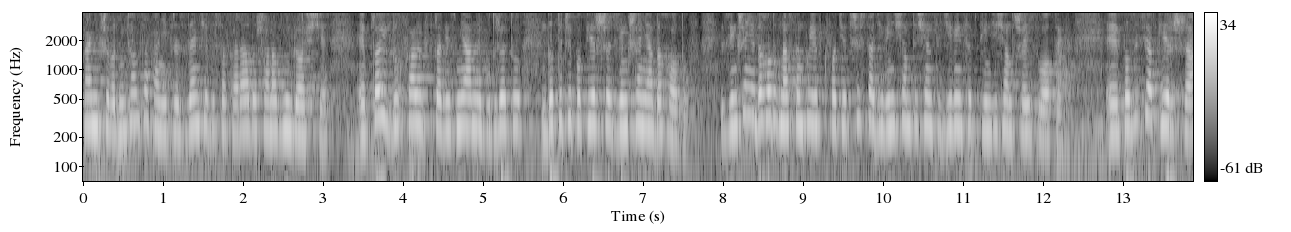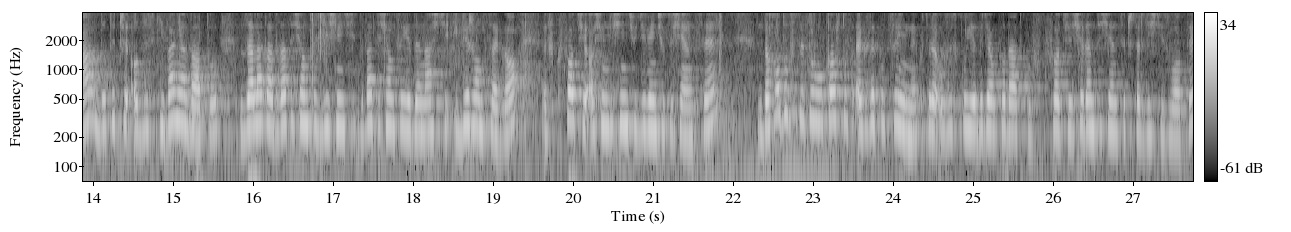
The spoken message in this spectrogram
Pani Przewodnicząca, Panie Prezydencie, Wysoka Rado, Szanowni Goście. Projekt uchwały w sprawie zmiany budżetu dotyczy po pierwsze zwiększenia dochodów. Zwiększenie dochodów następuje w kwocie 390 956 zł. Pozycja pierwsza dotyczy odzyskiwania VAT-u za lata 2010-2011 i bieżącego w kwocie 89 tysięcy. Dochodów z tytułu kosztów egzekucyjnych, które uzyskuje Wydział Podatków w kwocie 7040 zł.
